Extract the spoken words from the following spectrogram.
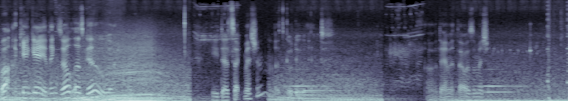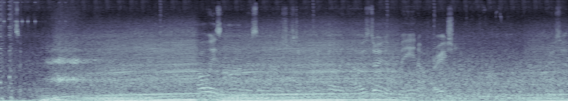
Well, I can't get anything, so let's go. You DedSec mission? Let's go do it. Oh damn it, that was a mission. That's okay. Always on I was just doing. Oh no, I was doing a main operation. Where is it?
